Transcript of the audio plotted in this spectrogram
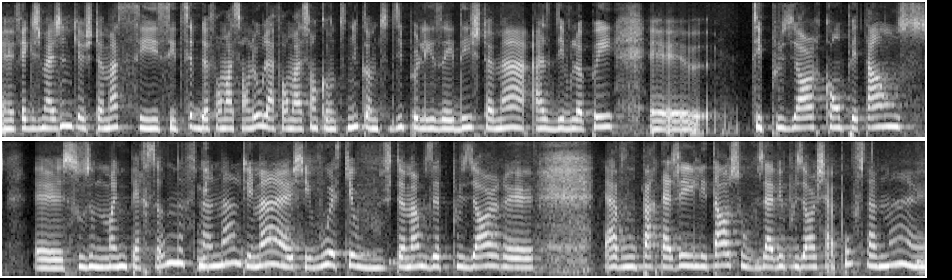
Euh, fait que j'imagine que justement, ces, ces types de formations-là ou la formation continue, comme tu dis, peut les aider justement à, se développer. Euh, plusieurs compétences euh, sous une même personne, finalement. Clément, chez vous, est-ce que vous, justement, vous êtes plusieurs à vous partager les tâches ou vous avez plusieurs chapeaux, finalement?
